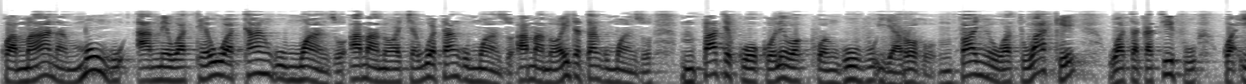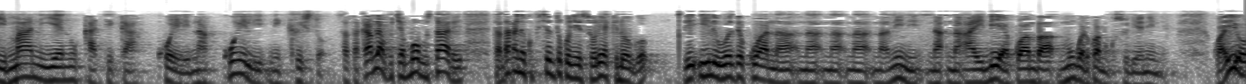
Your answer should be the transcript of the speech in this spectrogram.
kwa maana mungu amewateua tangu mwanzo ama amewachagua tangu mwanzo ama amewaita tangu mwanzo mpate kuokolewa kwa nguvu ya roho. Mfanywe watu wake watakatifu kwa imani yenu katika kweli na kweli ni kristo sasa kabla ya kuchambua mstari nataka nikupitia tu kwenye historia kidogo ili uweze kuwa na na, na, na, na nini na, na idea kwamba mungu alikuwa amekusudia nini kwa hiyo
